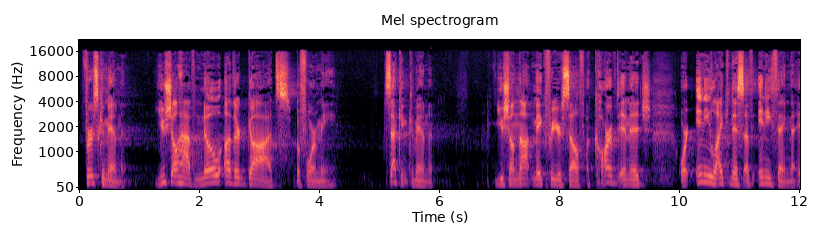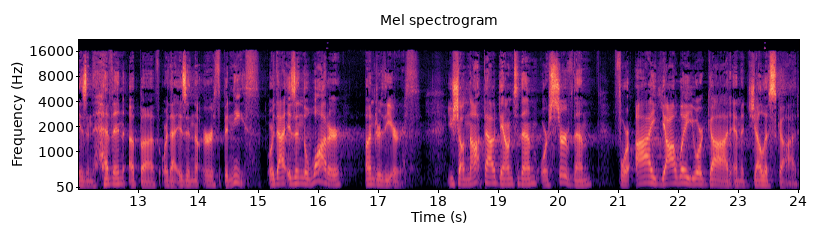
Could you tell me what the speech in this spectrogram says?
First commandment, you shall have no other gods before me. Second commandment, you shall not make for yourself a carved image or any likeness of anything that is in heaven above, or that is in the earth beneath, or that is in the water under the earth. You shall not bow down to them or serve them, For I, Yahweh your God, am a jealous God,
